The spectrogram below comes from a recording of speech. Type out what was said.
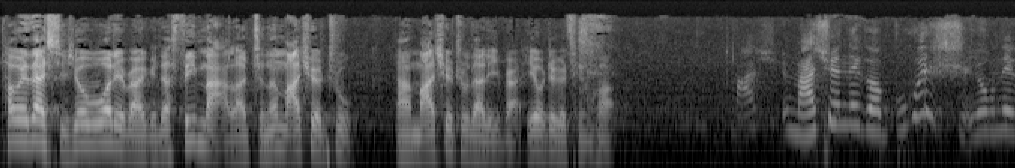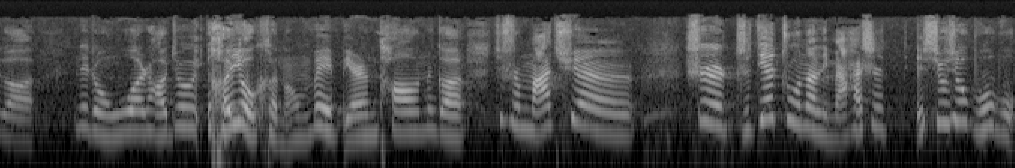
它会在喜鹊窝里边给它塞满了，只能麻雀住，然后麻雀住在里边，也有这个情况。麻雀麻雀那个不会使用那个那种窝，然后就很有可能被别人掏。那个就是麻雀是直接住那里面，还是？修修补补，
